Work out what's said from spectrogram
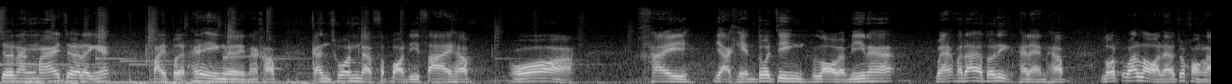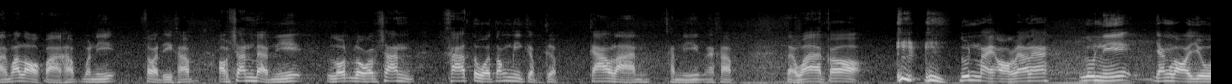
เจอนางไม้ เจออะไรเงี้ย ไฟเปิดให้เองเลยนะครับ กันชนแบบสปอร์ตดีไซน์ครับโอ้ใครอยากเห็นตัวจริงหล่อแบบนี้นะฮะ แวะมาได้ออโตดิกไทยแลนด์ครับ รถว่าหล่อแล้วเจ้าของร้านว่าหล่อกว่าครับ วันนี้สวัสดีครับออปชั่นแบบนี้ลดลงออปชั่นค่าตัวต้องมีเกือบเกือบ9ล้านคันนี้นะครับ แต่ว่าก็รุ่นใหม่ออกแล้วนะ รุ่นนี้ยังรออยู่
